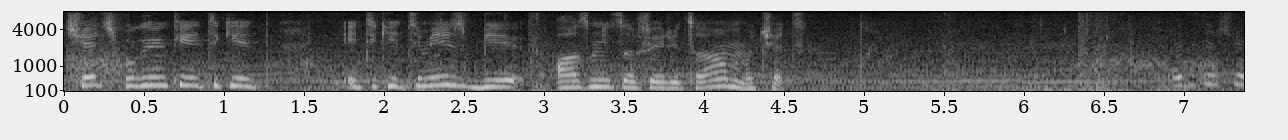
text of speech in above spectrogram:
Chat bugünkü etiket etiketimiz bir Azmi Zaferi tamam mı chat? E bir de şey,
